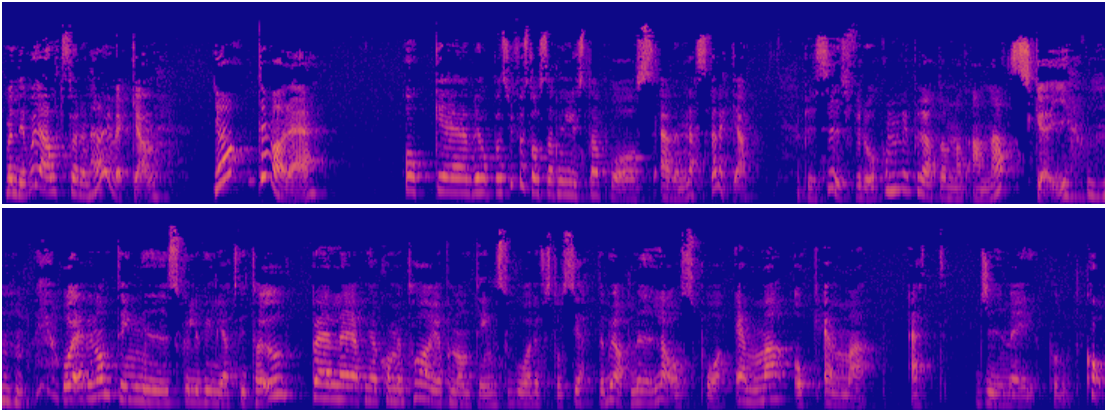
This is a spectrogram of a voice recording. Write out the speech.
Men det var ju allt för den här veckan. Ja, det var det. Och eh, vi hoppas ju förstås att ni lyssnar på oss även nästa vecka. Precis, för då kommer vi prata om något annat sköj. Och är det någonting ni skulle vilja att vi tar upp eller att ni har kommentarer på någonting så går det förstås jättebra att mejla oss på emma och emma at gmail.com.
